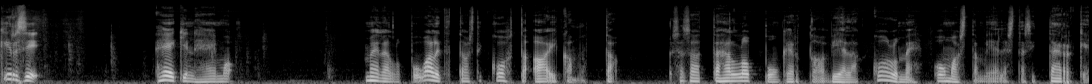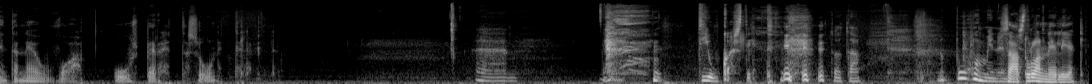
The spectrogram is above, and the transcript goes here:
Kirsi Heikinheimo, meillä loppuu valitettavasti kohta aika, mutta sä saat tähän loppuun kertoa vielä kolme omasta mielestäsi tärkeintä neuvoa uusperhettä suunnitteleville. Ähm. Tiukasti. tota, no puhuminen... Saa tulla neljäkin.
